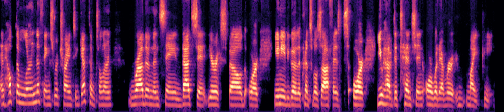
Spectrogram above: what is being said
and help them learn the things we're trying to get them to learn rather than saying that's it you're expelled or you need to go to the principal's office or you have detention or whatever it might be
